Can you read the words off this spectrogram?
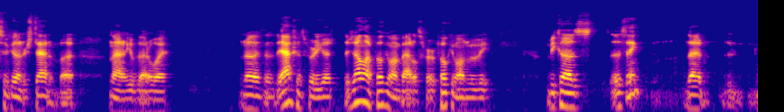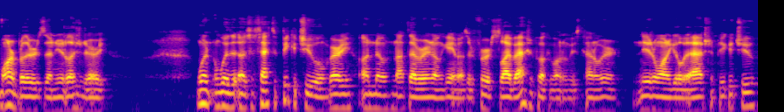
to can understand them, but I'm not gonna give that away. No, the, the action's pretty good. There's not a lot of Pokemon battles for a Pokemon movie because the thing that Warner Brothers and you know, Legendary went with uh, Detective Pikachu, a very unknown, not that very known game, as their first live action Pokemon movie. It's kind of weird. You didn't want to go with Ash and Pikachu.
